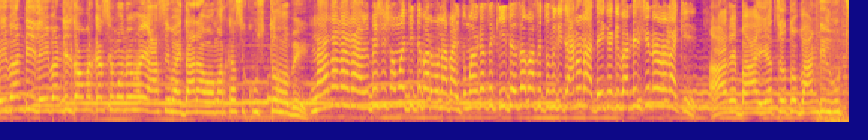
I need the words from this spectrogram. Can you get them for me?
এই বান্ডিল এই বান্ডিল তো আমার কাছে মনে হয় আছে ভাই দাঁড়াও আমার কাছে খুঁজতে হবে। না না না না আমি বেশি সময় দিতে পারব না ভাই তোমার কাছে কি আপ আছে তুমি কি জানো না? দেখে কি বান্ডিল চিনো না নাকি? আরে ভাই এত তো বান্ডিল বুঝছ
